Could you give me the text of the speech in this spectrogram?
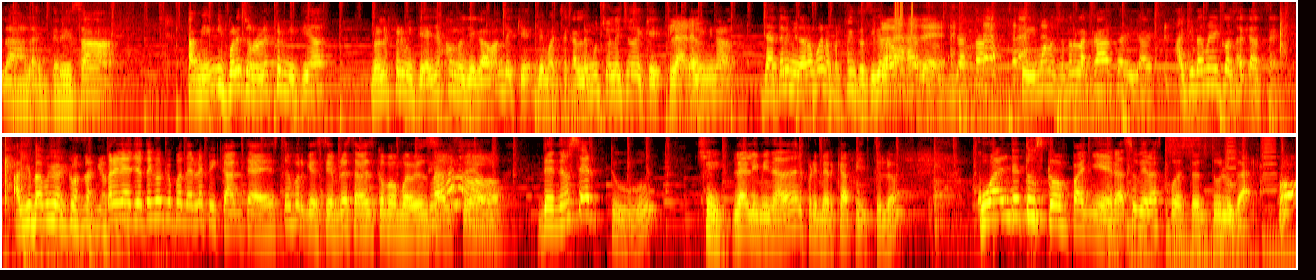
la, la entereza también, y por eso no les permitía, no les permitía a ellas cuando llegaban de, que, de machacarle mucho el hecho de que Claro. te eliminaron. Ya te eliminaron, bueno, perfecto, sigue la ya está, seguimos nosotros en la casa y ya- aquí también hay cosas que hacer. Aquí también hay cosas que Pero hacer. mira, yo tengo que ponerle picante a esto porque siempre sabes cómo mueve un Claro. salseo. De no ser tú, Sí. la eliminada en el primer capítulo, ¿cuál de tus compañeras hubieras puesto en tu lugar? ¡Oh!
